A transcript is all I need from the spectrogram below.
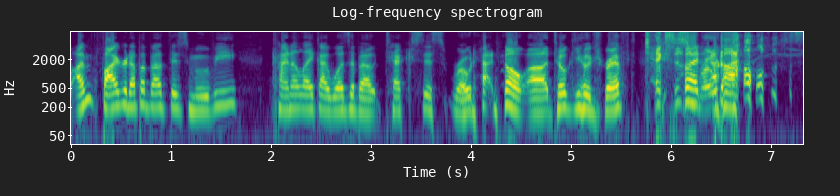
I'm fired up about this movie, kind of like I was about Texas Roadhouse. No, uh, Tokyo Drift. Texas But, uh, Roadhouse.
